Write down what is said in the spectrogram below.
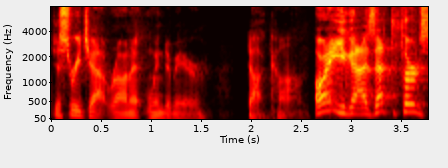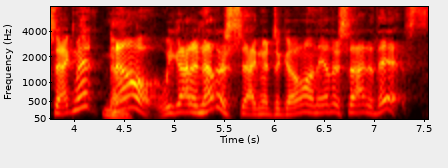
Just reach out, Ron at Windermere com. All right, you guys, that the third segment? No. no, we got another segment to go on the other side of this.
